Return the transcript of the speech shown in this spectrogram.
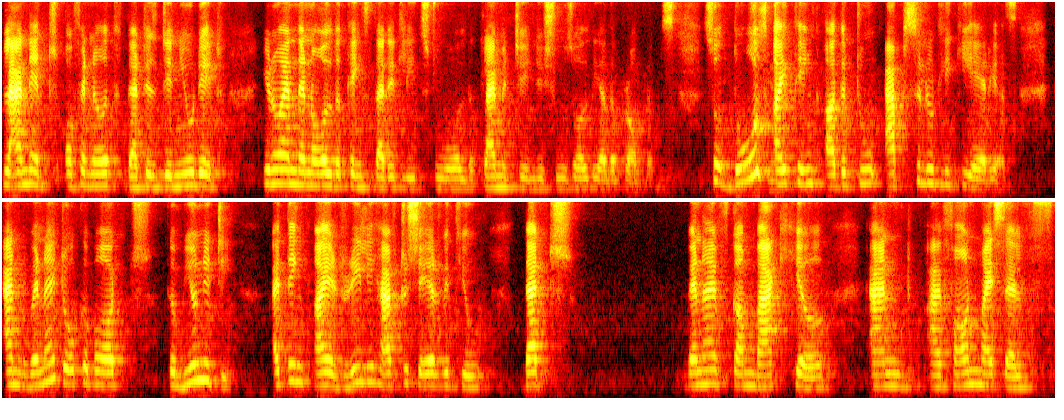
planet of an earth that is denuded you know and then all the things that it leads to all the climate change issues all the other problems. So those i think are the two absolutely key areas. And when i talk about community i think i really have to share with you that when i've come back here and i found myself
